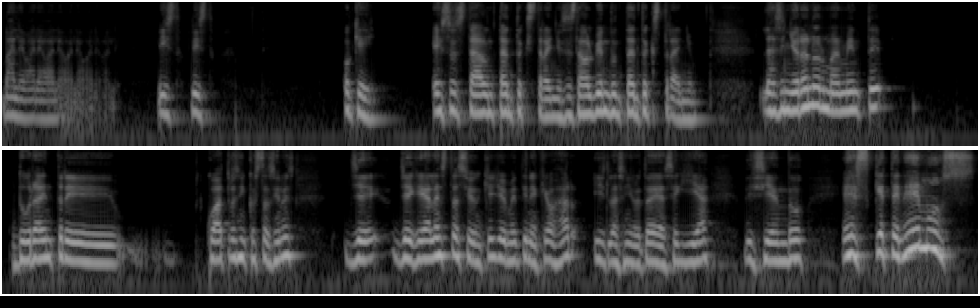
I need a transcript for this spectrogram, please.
vale, vale, vale, vale, vale, vale. Listo, listo. Ok, eso está un tanto extraño, se está volviendo un tanto extraño. La señora normalmente dura entre cuatro o cinco estaciones. Llegué a la estación que yo me tenía que bajar y la señora todavía seguía diciendo, es que tenemos.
